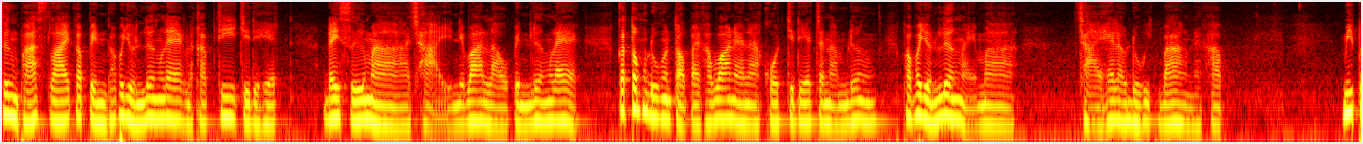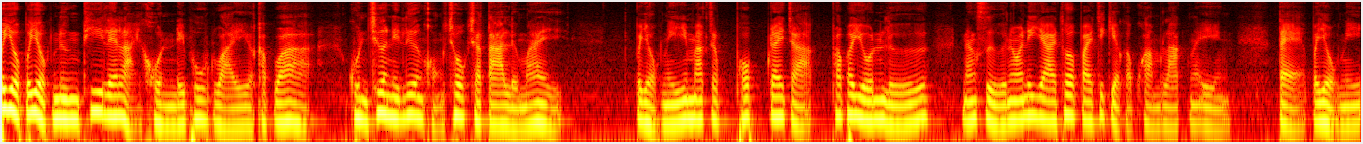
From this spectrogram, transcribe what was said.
ซึ่ง Past Life ก็เป็นภาพยนตร์เรื่องแรกนะครับที่ GDH ได้ซื้อมาฉายในบ้านเราเป็นเรื่องแรก ก็ต้องดูกันต่อไปครับว่าในอนาคต GDH จะนำเรื่องภาพยนตร์เรื่องไหนมาฉายให้เราดูอีกบ้างนะครับ มีประโยคประโยคนึงที่หลายๆ คนได้พูดไว้ครับว่า คุณเชื่อในเรื่องของโชคชะตาหรือไม่ ประโยคนี้มักจะพบได้จากภาพยนตร์หรือหนังสือนวนิยายทั่วไปที่เกี่ยวกับความรักนั่นเอง แต่ประโยคนี้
